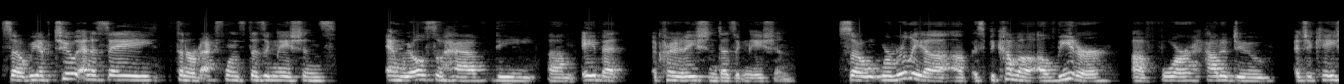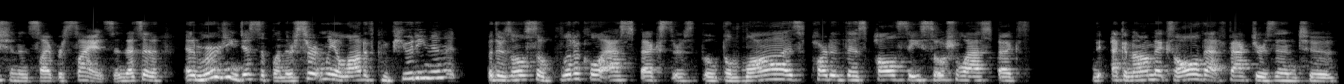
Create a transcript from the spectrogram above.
So we have two NSA Center of Excellence designations, and we also have the um, ABET accreditation designation. So we're really a, a it's become a, a leader uh, for how to do education in cyber science. And that's a, an emerging discipline. There's certainly a lot of computing in it, but there's also political aspects. There's the, the law is part of this, policy, social aspects, the economics, all of that factors into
